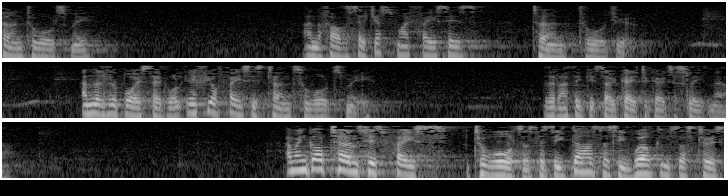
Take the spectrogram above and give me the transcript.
turned towards me? And the father said, Yes, my face is turned towards you. And the little boy said, Well, if your face is turned towards me, then I think it's okay to go to sleep now. And when God turns his face towards us, as he does, as he welcomes us to his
